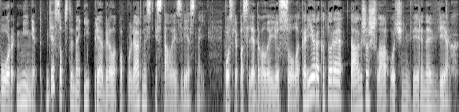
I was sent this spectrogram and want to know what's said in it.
Four Minute, где, собственно, и приобрела популярность и стала известной. После последовала ее соло-карьера, которая также шла очень уверенно вверх.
